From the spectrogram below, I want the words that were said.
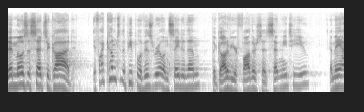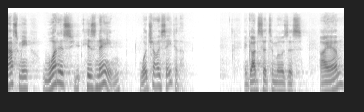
Then Moses said to God, If I come to the people of Israel and say to them, The God of your fathers has sent me to you, and they ask me, What is his name? What shall I say to them? And God said to Moses, I am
